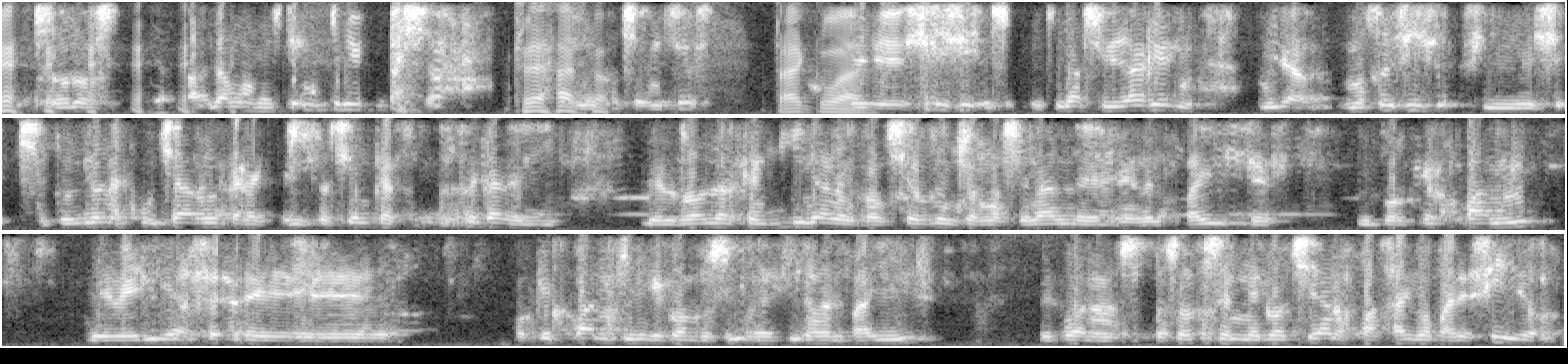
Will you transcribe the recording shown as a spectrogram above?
nosotros hablamos de centro y playa. Claro, tal cual. Eh, sí, sí, es una ciudad que, mira, no sé si, si, si pudieron escuchar la caracterización que hace acerca del, del rol de Argentina en el concierto internacional de, de los países y por qué Juan debería ser, eh, porque Juan tiene que conducir los destinos del país. bueno, nosotros en Necochea nos pasa algo parecido.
